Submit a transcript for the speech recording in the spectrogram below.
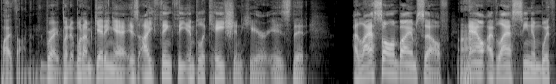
python. Right, but what I'm getting at is I think the implication here is that I last saw him by himself. Uh-huh. Now I've last seen him with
